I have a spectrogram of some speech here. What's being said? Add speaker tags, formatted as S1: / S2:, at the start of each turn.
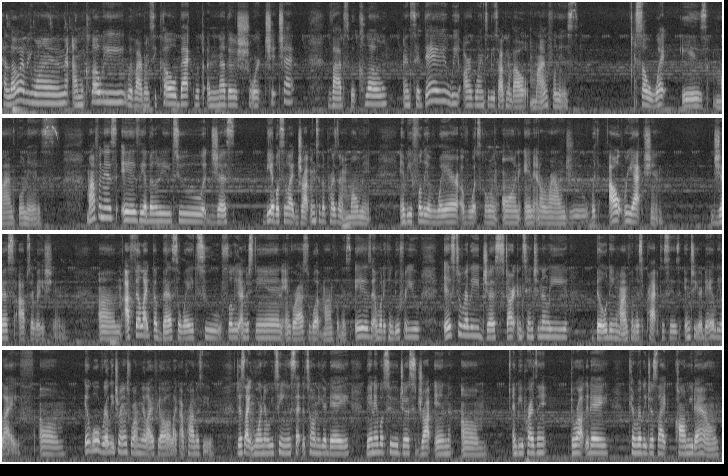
S1: Hello, everyone. I'm Chloe with Vibrancy Co. back with another short chit chat, Vibes with Chloe. And today we are going to be talking about mindfulness. So, what is mindfulness? Mindfulness is the ability to just be able to like drop into the present moment and be fully aware of what's going on in and around you without reaction just observation. Um, I feel like the best way to fully understand and grasp what mindfulness is and what it can do for you is to really just start intentionally building mindfulness practices into your daily life. Um, it will really transform your life, y'all. Like, I promise you. Just like morning routines, set the tone of your day, being able to just drop in um, and be present throughout the day can really just like calm you down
